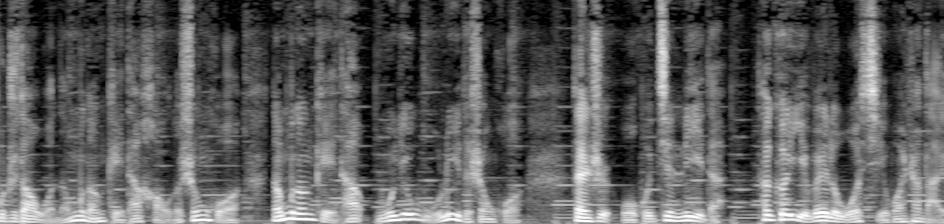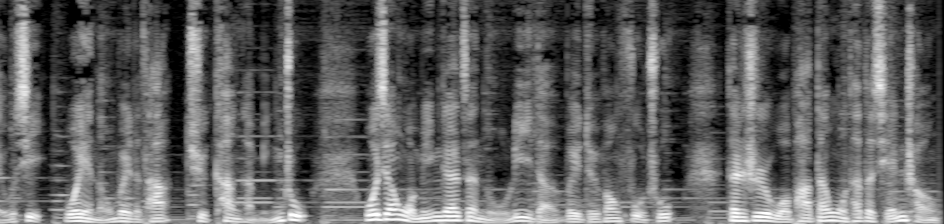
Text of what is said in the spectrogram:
不知道我能不能给他好的生活，能不能给他无忧无虑的生活，但是我会尽力的。他可以为了我喜欢上打游戏，我也能为了他去看看名著。我想我们应该在努力的为对方付出，但是我怕耽误他的前程。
